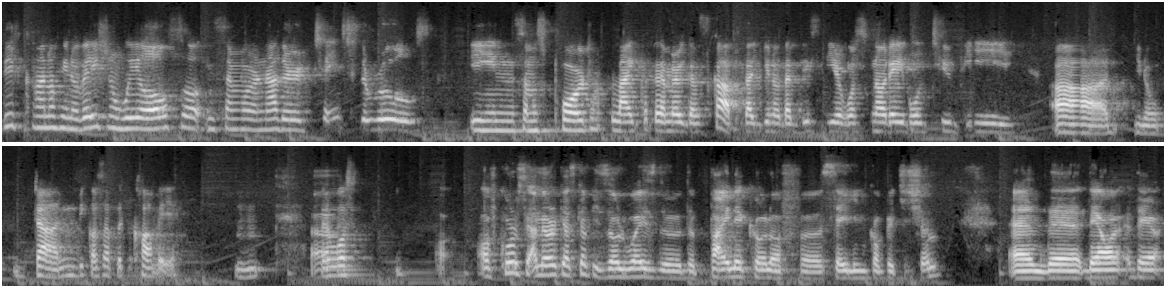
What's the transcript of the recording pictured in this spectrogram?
this kind of innovation will also, in some or another, change the rules in some sport like the Americans Cup. That you know that this year was not able to be, uh, you know, done because of the COVID. Mhm. There Uh, was Of course, America's Cup is always the, the pinnacle of uh, sailing competition, and uh, they are they are,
